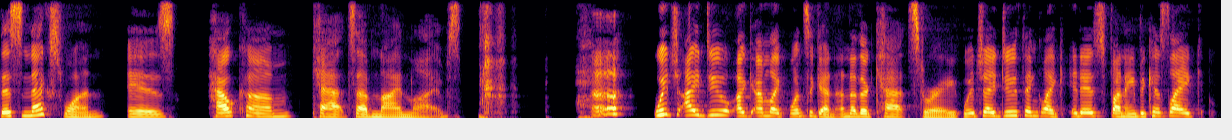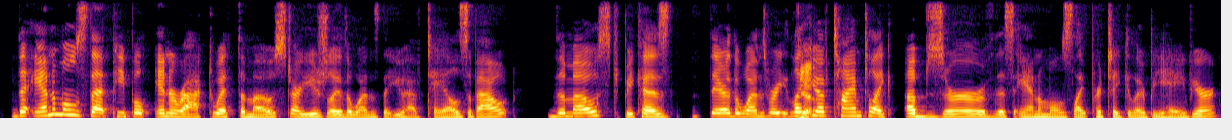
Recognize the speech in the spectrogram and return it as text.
this next one is how come cats have nine lives? which I do. I, I'm like, once again, another cat story, which I do think like it is funny because like the animals that people interact with the most are usually the ones that you have tales about the most because they're the ones where you, like Yeah. you have time to like observe this animal's like particular behavior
